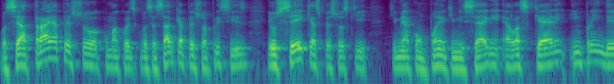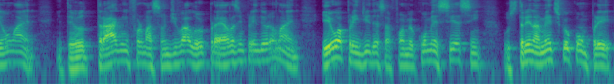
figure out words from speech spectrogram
Você atrai a pessoa com uma coisa que você sabe que a pessoa precisa. Eu sei que as pessoas que, que me acompanham, que me seguem, elas querem empreender online. Então eu trago informação de valor para elas empreender online. Eu aprendi dessa forma, eu comecei assim. Os treinamentos que eu comprei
